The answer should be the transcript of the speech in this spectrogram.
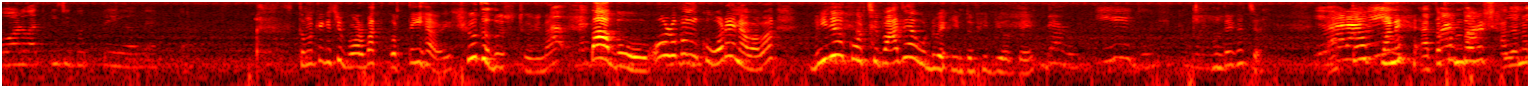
বরবাদ কিছু করতেই হবে একটা তোমাকে কিছু বরবাদ করতেই হবে শুধু দুষ্টুমি না। বাবু ওরকম করে না বাবা ভিডিও করছি বাজে উঠবে কিন্তু ভিডিওতে দেখো দেখেছ? এত মানে এতক্ষণ ধরে সাজানো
